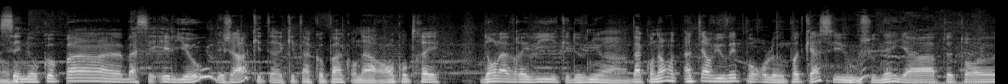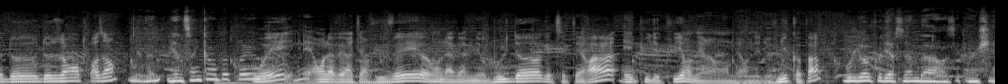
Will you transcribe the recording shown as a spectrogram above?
C'est nos copains, euh, bah, c'est Elio déjà, qui est, qui est un copain qu'on a rencontré dans la vraie vie qui est devenu un. Bah, qu'on a interviewé pour le podcast, si vous vous souvenez, il y a peut-être euh, deux, deux ans, trois ans. Il y a 20 25 ans à peu près Oui, et on l'avait interviewé, on l'avait amené au Bulldog, etc. Et puis depuis, on est, on est, on est devenus copains. Bulldog, faut dire c'est un bar, c'est un chien.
